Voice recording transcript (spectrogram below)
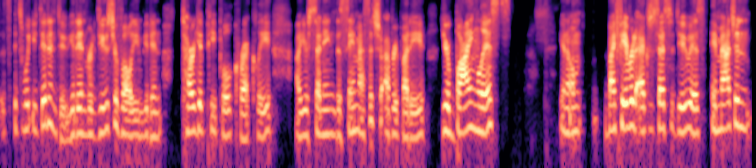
It's, it's what you didn't do. You didn't reduce your volume. You didn't target people correctly. Uh, you're sending the same message to everybody. You're buying lists. You know, my favorite exercise to do is imagine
